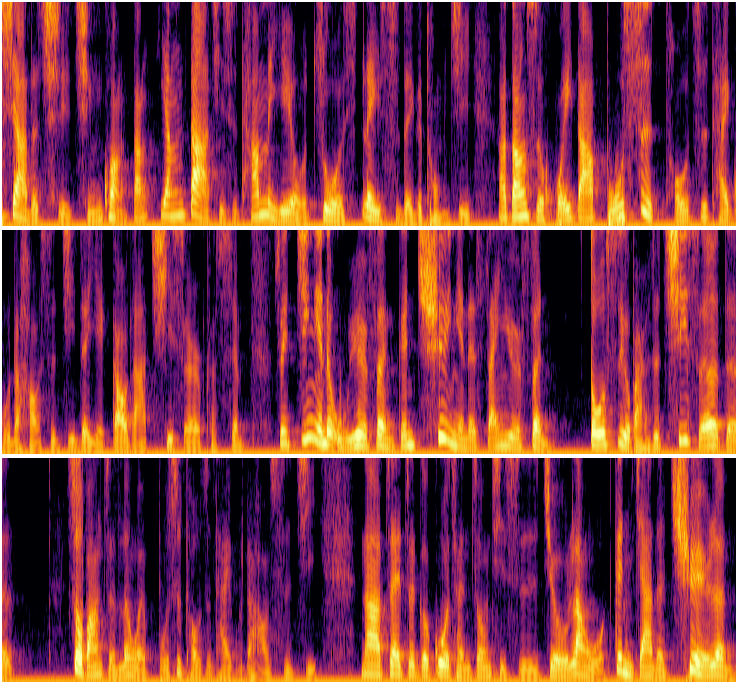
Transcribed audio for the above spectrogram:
下的情情况，当央大其实他们也有做类似的一个统计，那当时回答不是投资台股的好时机的也高达七十二 percent，所以今年的五月份跟去年的三月份都是有百分之七十二的受访者认为不是投资台股的好时机。那在这个过程中，其实就让我更加的确认，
